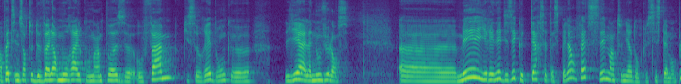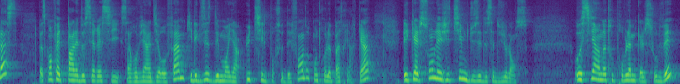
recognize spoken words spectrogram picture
En fait, c'est une sorte de valeur morale qu'on impose aux femmes qui serait donc euh, liée à la non-violence. Euh, mais Irénée disait que taire cet aspect-là, en fait, c'est maintenir donc le système en place, parce qu'en fait, parler de ces récits, ça revient à dire aux femmes qu'il existe des moyens utiles pour se défendre contre le patriarcat et qu'elles sont légitimes d'user de cette violence. Aussi, un autre problème qu'elle soulevait,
